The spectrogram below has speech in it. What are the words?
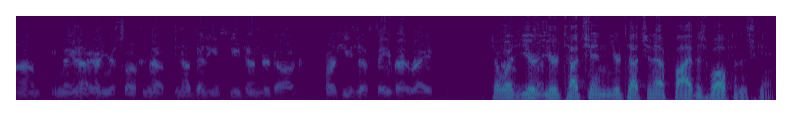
Um, you know, you're not hurting yourself. You're not you're not betting a huge underdog or a huge favorite, right? So what you're you're touching you're touching F five as well for this game.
